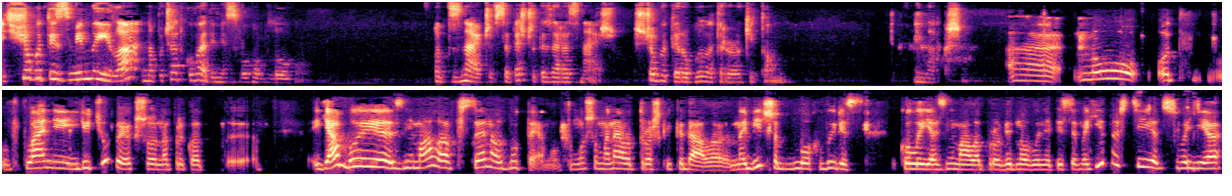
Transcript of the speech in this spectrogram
що би ти змінила на початку ведення свого блогу? От знаючи все те, що ти зараз знаєш, що би ти робила три роки тому? Інакше. А, Ну, от в плані YouTube, якщо, наприклад, е, я би знімала все на одну тему, тому що мене от трошки кидало. Найбільше блог виріс, коли я знімала про відновлення після вагітності своє,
